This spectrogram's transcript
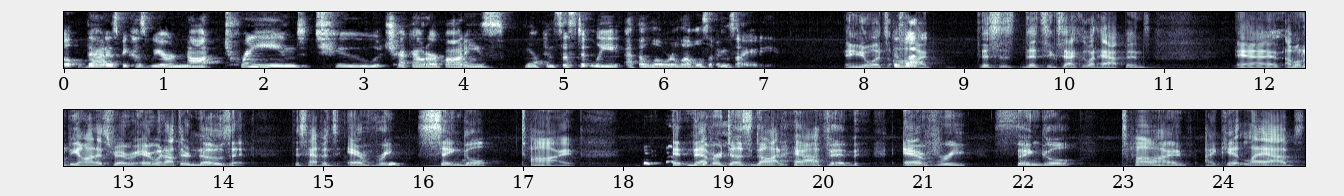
Uh, that is because we are not trained to check out our bodies more consistently at the lower levels of anxiety And you know what's Does odd? that- This is that's exactly what happens. And I'm gonna be honest, for every, everyone out there knows it. This happens every single time. It never does not happen. Every single time I get labs,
